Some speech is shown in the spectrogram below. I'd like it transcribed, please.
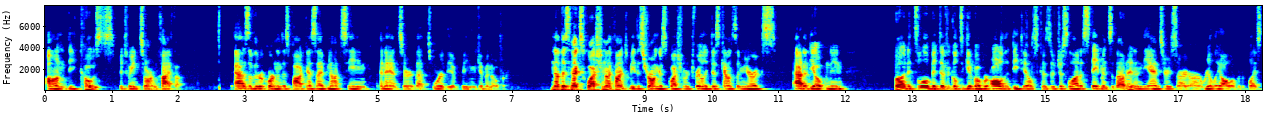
on the coasts between Sor and Haifa. As of the recording of this podcast, I have not seen an answer that's worthy of being given over. Now, this next question I find to be the strongest question, which really discounts the Murex out of the opening, but it's a little bit difficult to give over all of the details because there's just a lot of statements about it, and the answers are, are really all over the place.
